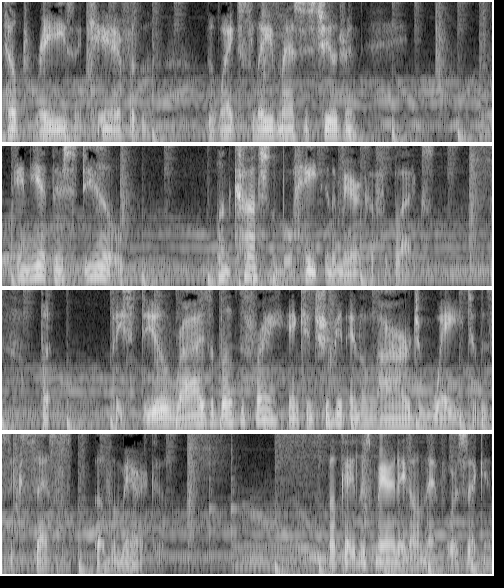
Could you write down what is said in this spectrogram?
helped raise and care for the, the white slave master's children. And yet there's still unconscionable hate in America for blacks But they still rise above the fray and contribute in a large way to the success of America. Okay, let's marinate on that for a second.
